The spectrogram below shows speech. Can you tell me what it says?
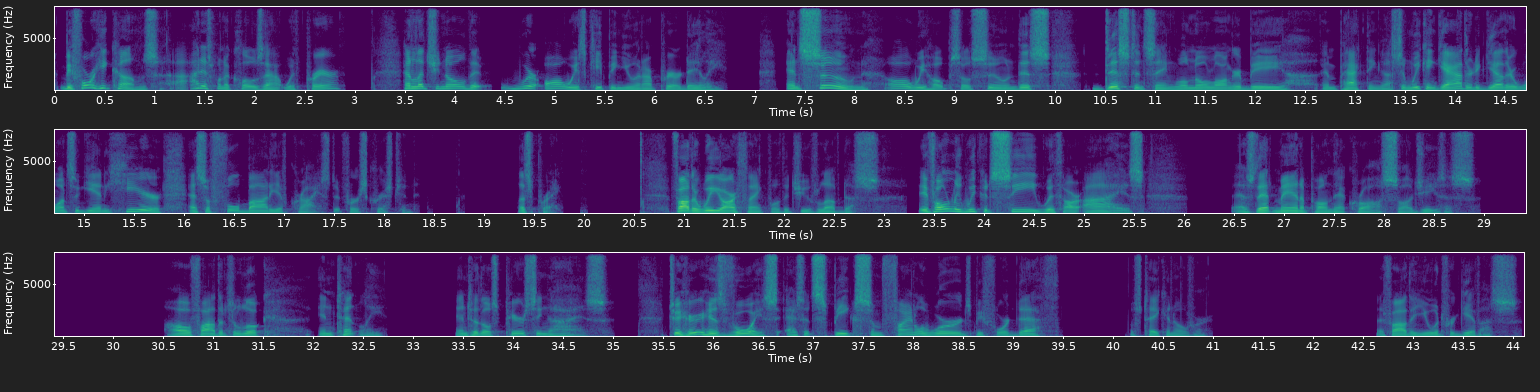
Before he comes, I just want to close out with prayer and let you know that we're always keeping you in our prayer daily. And soon, oh, we hope so soon, this distancing will no longer be impacting us. And we can gather together once again here as a full body of Christ at First Christian. Let's pray. Father, we are thankful that you've loved us. If only we could see with our eyes as that man upon that cross saw Jesus. Oh, Father, to look intently into those piercing eyes, to hear his voice as it speaks some final words before death was taken over. That, Father, you would forgive us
